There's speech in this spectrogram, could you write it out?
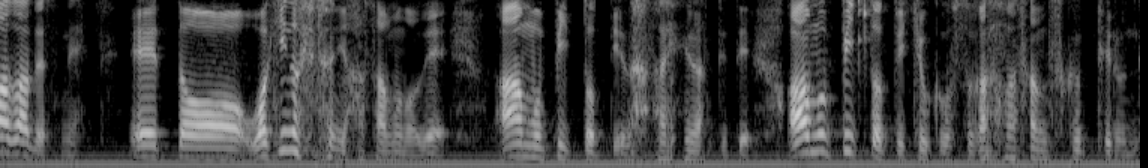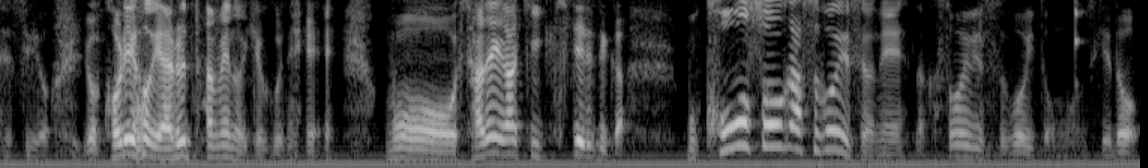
こんな技ですね。えっ、ー、と脇の下に挟むのでアームピットっていう名前になっててアームピットっていう曲を菅沼さん作ってるんですよ。これをやるための曲ね。もうシャレがききてるっていうかもう構想がすごいですよね。なんかそういう意味すごいと思うんですけど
